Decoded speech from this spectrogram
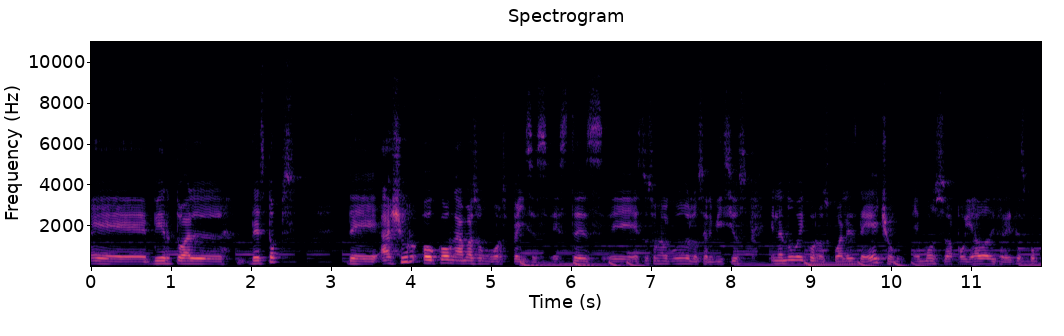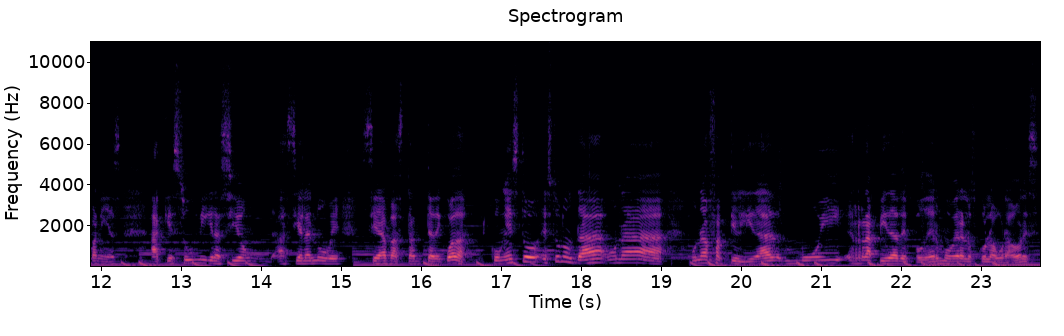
eh, virtual desktops de Azure o con Amazon Workspaces. Este es, eh, estos son algunos de los servicios en la nube con los cuales de hecho hemos apoyado a diferentes compañías a que su migración hacia la nube sea bastante adecuada. Con esto, esto nos da una, una factibilidad muy rápida de poder mover a los colaboradores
